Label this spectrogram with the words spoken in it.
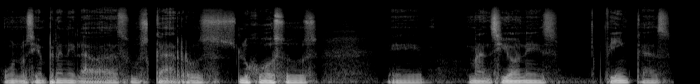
uno siempre anhelaba sus carros lujosos, eh, mansiones, fincas,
